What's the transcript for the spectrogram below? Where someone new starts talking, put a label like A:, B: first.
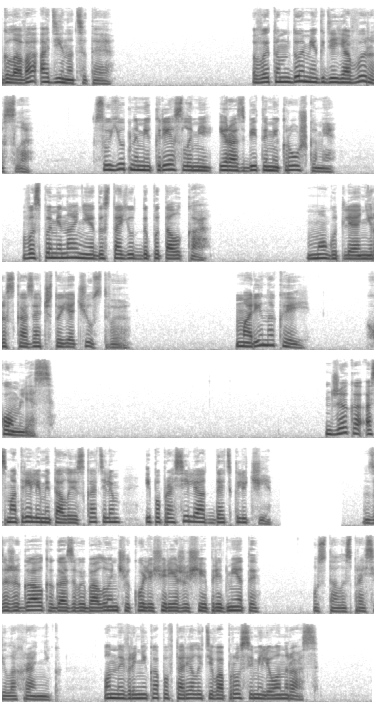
A: Глава 11 В этом доме, где я выросла, с уютными креслами и разбитыми кружками, воспоминания достают до потолка. Могут ли они рассказать, что я чувствую? Марина Кей. Хомлес. Джека осмотрели металлоискателем и попросили отдать ключи. «Зажигалка, газовый баллончик, колюще-режущие предметы?» — устало спросил охранник. Он наверняка повторял эти вопросы миллион раз.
